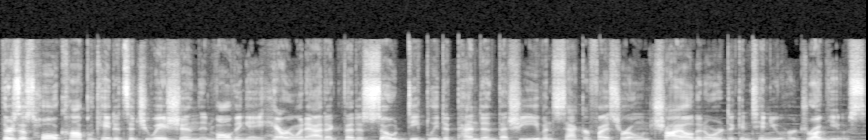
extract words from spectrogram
There's this whole complicated situation involving a heroin addict that is so deeply dependent that she even sacrificed her own child in order to continue her drug use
